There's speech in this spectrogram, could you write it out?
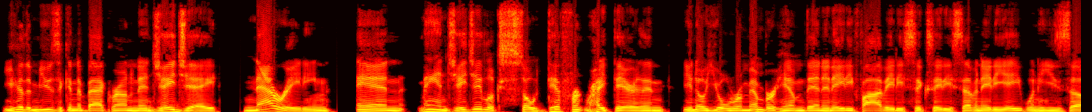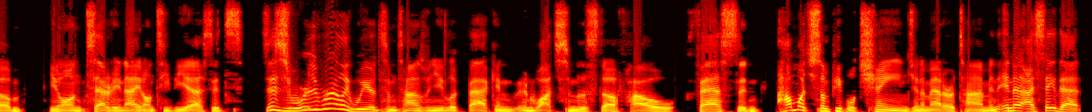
you hear the music in the background and then JJ narrating and man, JJ looks so different right there than, you know, you'll remember him then in 85, 86, 87, 88 when he's, um, you know, on Saturday night on TBS. It's, this is really weird sometimes when you look back and, and watch some of the stuff, how fast and how much some people change in a matter of time. And, and I say that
